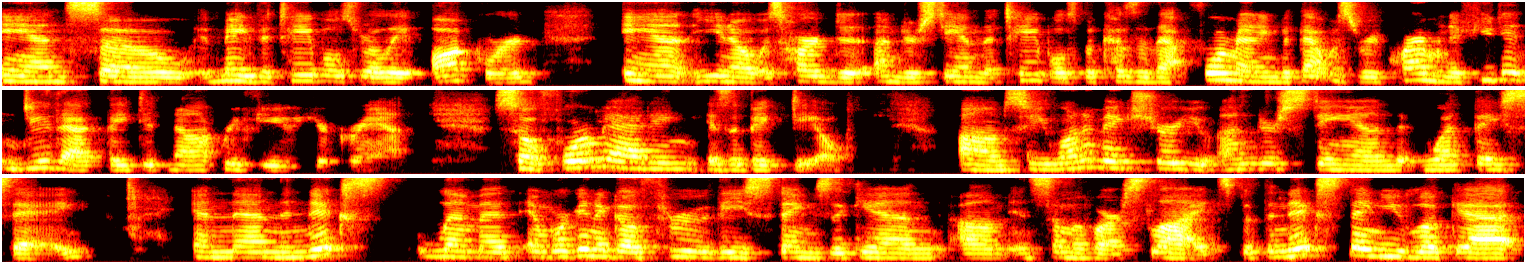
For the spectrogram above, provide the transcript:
And so it made the tables really awkward. And, you know, it was hard to understand the tables because of that formatting, but that was a requirement. If you didn't do that, they did not review your grant. So formatting is a big deal. Um, so you want to make sure you understand what they say. And then the next limit, and we're going to go through these things again um, in some of our slides, but the next thing you look at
